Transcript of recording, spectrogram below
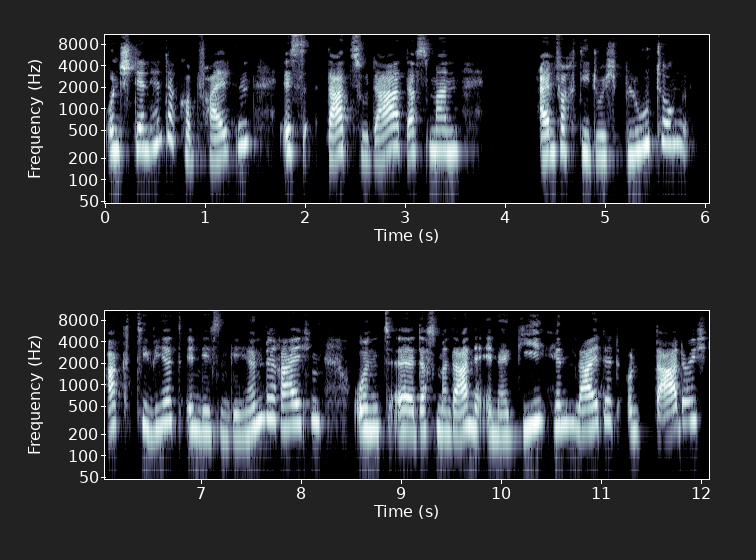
und Stirn-Hinterkopf halten ist dazu da, dass man einfach die Durchblutung aktiviert in diesen Gehirnbereichen und äh, dass man da eine Energie hinleitet und dadurch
